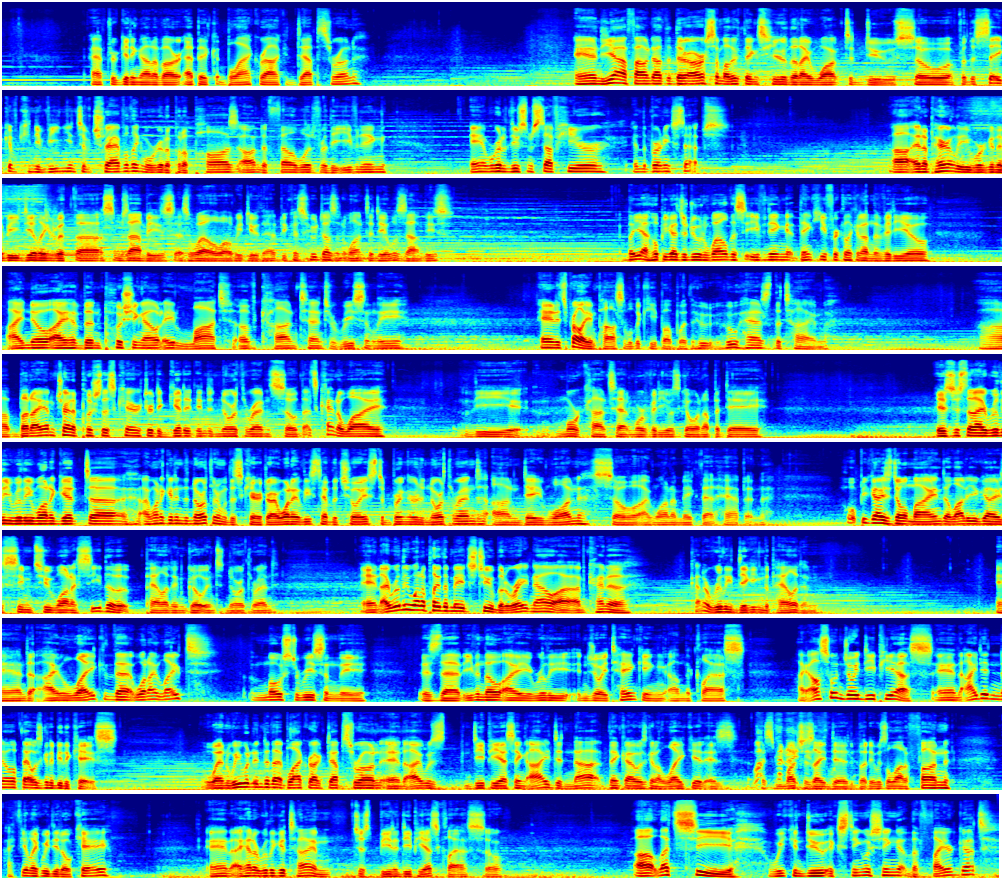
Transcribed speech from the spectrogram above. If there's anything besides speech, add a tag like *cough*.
after getting out of our epic Blackrock Depths run. And yeah, I found out that there are some other things here that I want to do. So for the sake of convenience of traveling, we're going to put a pause on to Felwood for the evening. And we're going to do some stuff here in the Burning Steppes. Uh, and apparently we're going to be dealing with uh, some zombies as well while we do that, because who doesn't want to deal with zombies? But yeah, hope you guys are doing well this evening. Thank you for clicking on the video. I know I have been pushing out a lot of content recently, and it's probably impossible to keep up with. Who, who has the time? Uh, but I am trying to push this character to get it into Northrend, so that's kind of why the more content, more videos going up a day. It's just that I really, really want to get, uh, I want to get into Northrend with this character. I want to at least have the choice to bring her to Northrend on day one, so I want to make that happen. Hope you guys don't mind. A lot of you guys seem to want to see the Paladin go into Northrend. And I really want to play the Mage too, but right now I'm kind of, kind of really digging the Paladin. And I like that, what I liked most recently is that even though I really enjoy tanking on the class, I also enjoy DPS, and I didn't know if that was going to be the case. When we went into that Blackrock Depths run and I was DPSing, I did not think I was going to like it as, as much I as I did, but it was a lot of fun. I feel like we did okay, and I had a really good time just being a DPS class, so... Uh, let's see. We can do Extinguishing the Firegut.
